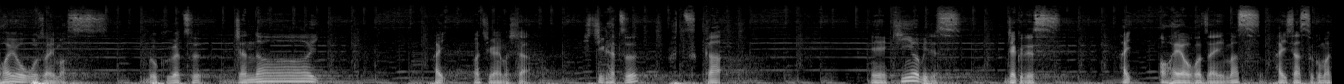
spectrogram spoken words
おはようございます。6月じゃない。はい間違えました。7月2日、えー金曜日です。ジャクです。はいおはようございます。はい早速間違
